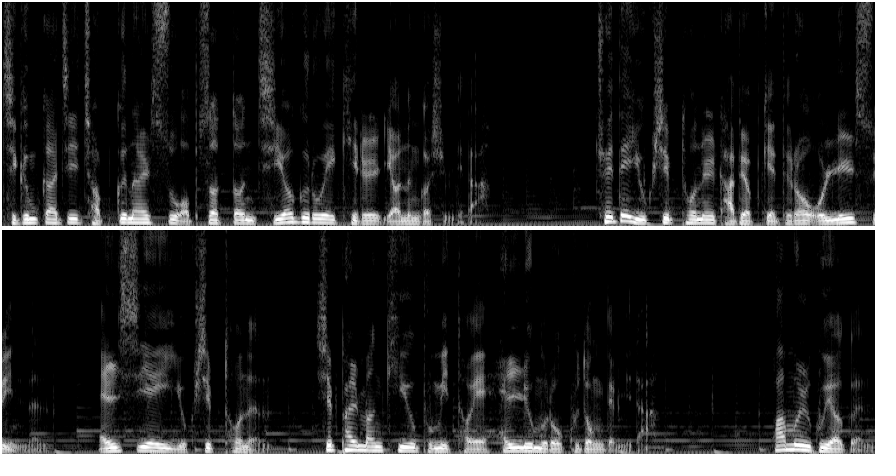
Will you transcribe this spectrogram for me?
지금까지 접근할 수 없었던 지역으로의 길을 여는 것입니다. 최대 60톤을 가볍게 들어 올릴 수 있는 LCA 60톤은 18만 키우 부미터의 헬륨으로 구동됩니다. 화물 구역은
